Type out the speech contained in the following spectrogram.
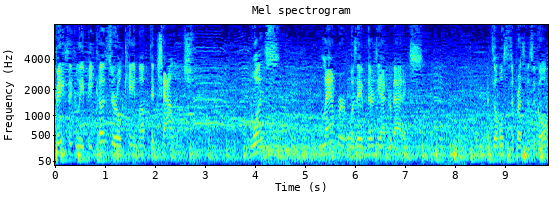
Basically, because Cyril came up to challenge, once Lambert was able, there's the acrobatics. That's almost as impressive as a goal.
